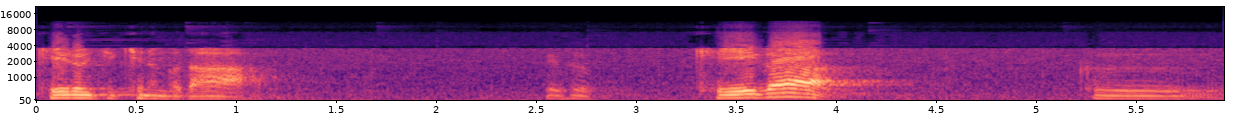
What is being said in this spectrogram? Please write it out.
개를 지키는 거다. 그래서 개가 그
